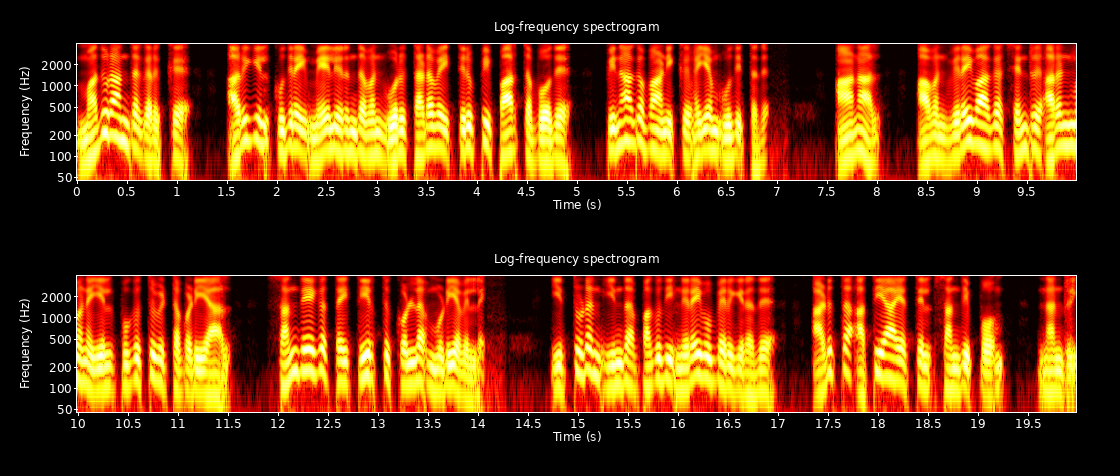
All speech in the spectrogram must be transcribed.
மதுராந்தகருக்கு அருகில் குதிரை மேலிருந்தவன் ஒரு தடவை திருப்பி பார்த்தபோது பினாகபாணிக்கு ஐயம் உதித்தது. ஆனால் அவன் விரைவாக சென்று அரண்மனையில் புகுத்துவிட்டபடியால் சந்தேகத்தை தீர்த்து கொள்ள முடியவில்லை. இத்துடன் இந்த பகுதி நிறைவு பெறுகிறது. அடுத்த அத்தியாயத்தில் சந்திப்போம். நன்றி.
